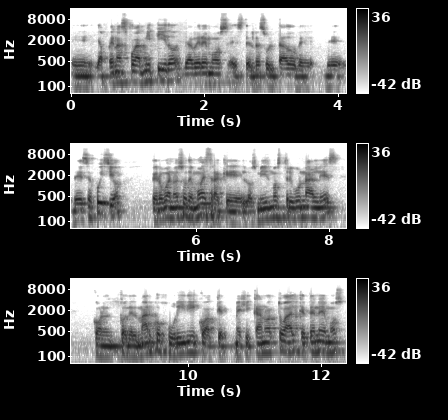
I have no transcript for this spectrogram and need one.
y apenas fue admitido, ya veremos este, el resultado de, de, ese juicio, pero bueno, eso demuestra que los mismos tribunales, con, con el marco jurídico mexicano actual que tenemos,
